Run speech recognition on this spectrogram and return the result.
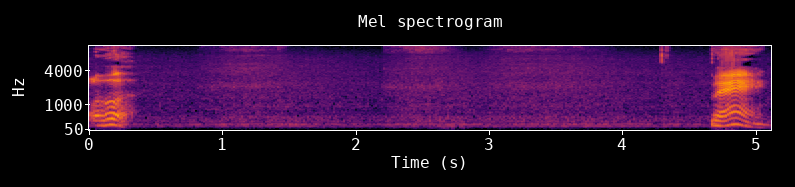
Ugh. Bang.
